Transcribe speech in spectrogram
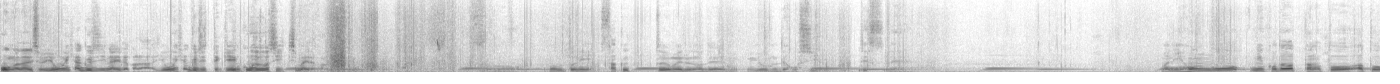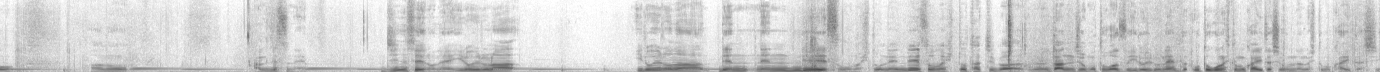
本が何でしょう？400字以内だから400字って原稿用紙1枚だからね。その本当にサクッと読めるので読んでほしいですね。まあ、日本語にこだわったのとあとあのあれですね人生のねいろいろないろいろな年齢層の人年齢層の人たちは男女も問わずいろいろね男の人も書いたし女の人も書いたし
